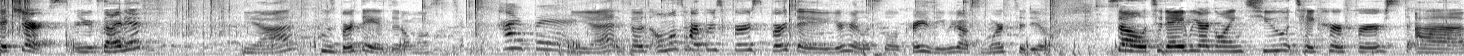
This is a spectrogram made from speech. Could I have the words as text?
pictures. Are you excited? Yeah. Whose birthday is it almost? Harper. Yeah, so it's almost Harper's first birthday. Your hair looks a little crazy. We got some work to do. So today we are going to take her first uh,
